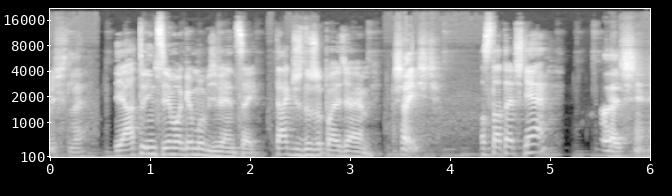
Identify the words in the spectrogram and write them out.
myślę. Ja tu nic nie mogę mówić więcej. Tak już dużo powiedziałem. 6. Ostatecznie? Ostatecznie.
